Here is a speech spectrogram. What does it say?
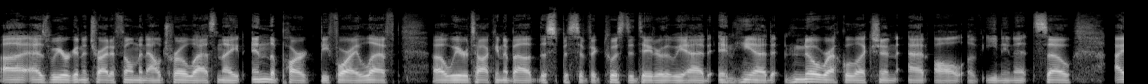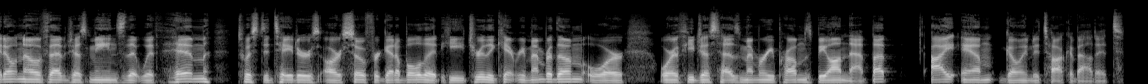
uh, as we were going to try to film an outro last night in the park before I left. Uh, we were talking about the specific twisted tater that we had, and he had no recollection at all of eating it. So I don't know if that just means that with him, twisted taters are so forgettable that he truly can't remember them, or or if he just has memory problems beyond that. But I am going to talk about it.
